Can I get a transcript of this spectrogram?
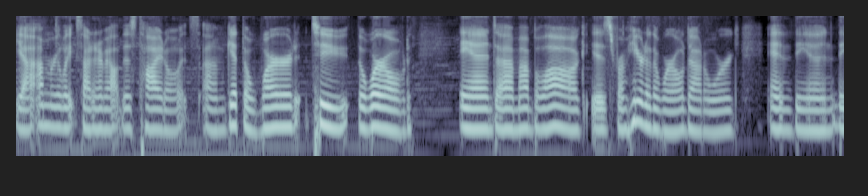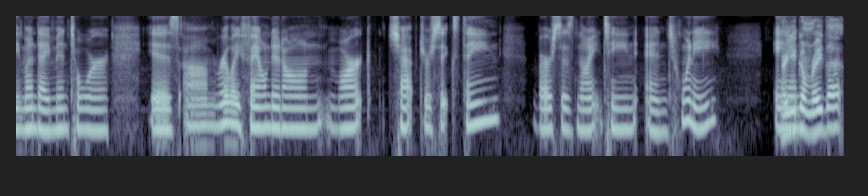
yeah, I'm really excited about this title. It's um, Get the Word to the World. And uh, my blog is from here to the world.org. And then the Monday Mentor is um, really founded on Mark chapter 16, verses 19 and 20. And Are you going to read that?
